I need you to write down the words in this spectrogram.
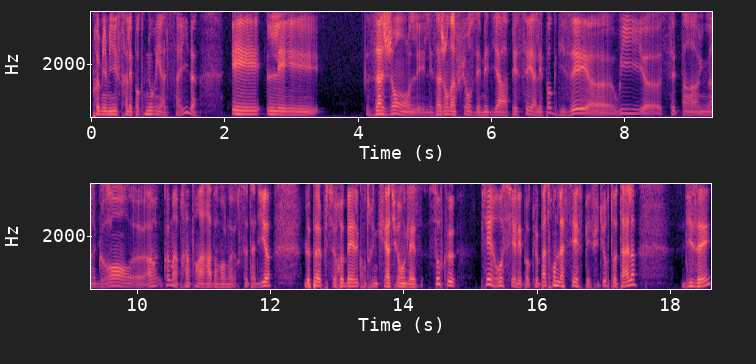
Premier ministre à l'époque Nouri al-Saïd, et les, agents, les, agents d'influence des médias PC à l'époque disaient euh, oui, euh, c'est un, grand, euh, comme un printemps arabe avant l'heure, c'est-à-dire le peuple se rebelle contre une créature anglaise. Sauf que Pierre Rossi à l'époque, le patron de la CFP, Futur Total, disait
